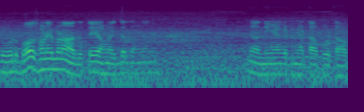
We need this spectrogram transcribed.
ਰੋਡ ਬਹੁਤ ਸੋਹਣੇ ਬਣਾ ਦਿੱਤੇ ਆ ਹੁਣ ਇੱਧਰ ਤਾਂ ਇਹਨਾਂ ਨੇ। ਜਾਂਦੀਆਂ ਗੱਡੀਆਂ ਟਾਪੋ ਟਾਪ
